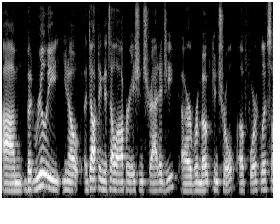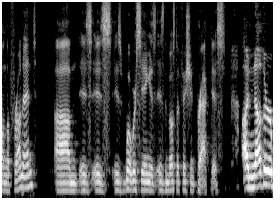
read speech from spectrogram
Um, but really, you know, adopting the teleoperation strategy or remote control of forklifts on the front end um, is is is what we're seeing is is the most efficient practice. Another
